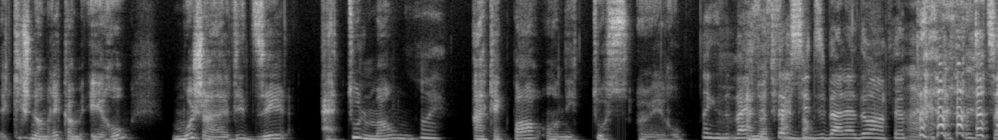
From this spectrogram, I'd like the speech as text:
qui je nommerais comme héros, moi, j'ai envie de dire à tout le monde, Ouais. En quelque part, on est tous un héros. À Ben, c'est notre ça le façon. but du balado, en fait. Ouais, ça.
